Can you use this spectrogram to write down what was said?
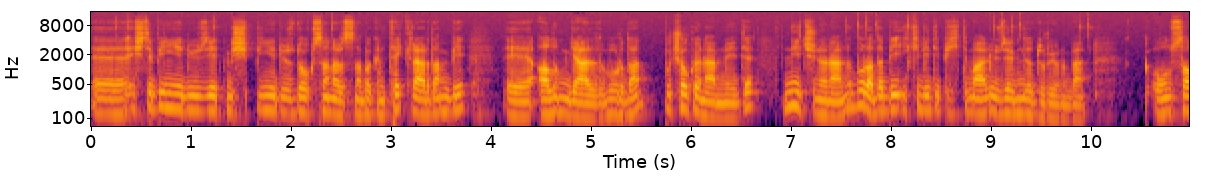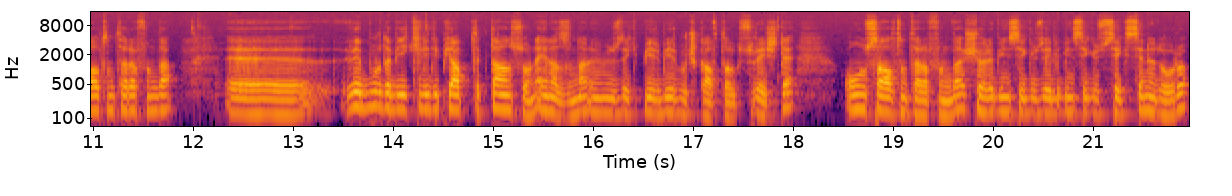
E, işte 1770-1790 arasında bakın tekrardan bir e, alım geldi buradan. Bu çok önemliydi. Niçin önemli? Burada bir ikili dip ihtimali üzerinde duruyorum ben ons altın tarafında. Ee, ve burada bir ikili dip yaptıktan sonra en azından önümüzdeki 1-1,5 haftalık süreçte ons altın tarafında şöyle 1850-1880'e doğru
